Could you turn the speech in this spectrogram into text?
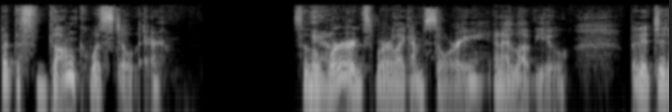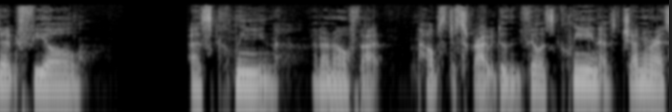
But the gunk was still there. So the Yeah. words were like, I'm sorry and I love you, but it didn't feel as clean. I don't know if that helps describe it. Doesn't feel as clean, as generous,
